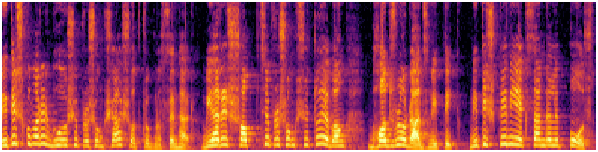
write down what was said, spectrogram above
নীতিশ কুমারের ভূয়সী প্রশংসা শত্রুঘ্ন সিনহার। বিহারের সবচেয়ে প্রশংসিত এবং ভদ্র রাজনীতিক নীতিশকে নিয়ে এক স্যান্ডেলে পোস্ট।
